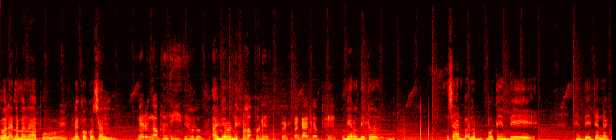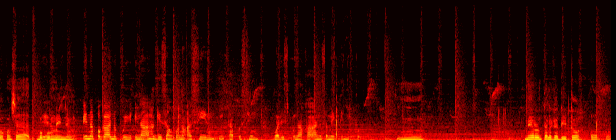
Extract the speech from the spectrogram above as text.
Wala naman na po nagkokonsal. Meron nga po dito. Ay meron din. Papagasper. Pagagabi. Meron dito saan ba? Ano, Buti hindi hindi diyan nagkokon sa bubong ninyo. Pinapagaano po, yung inaahagisan ko ng asin. Tapos yung walis po nakaano sa may pinto. Mm. Meron talaga dito. Opo.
